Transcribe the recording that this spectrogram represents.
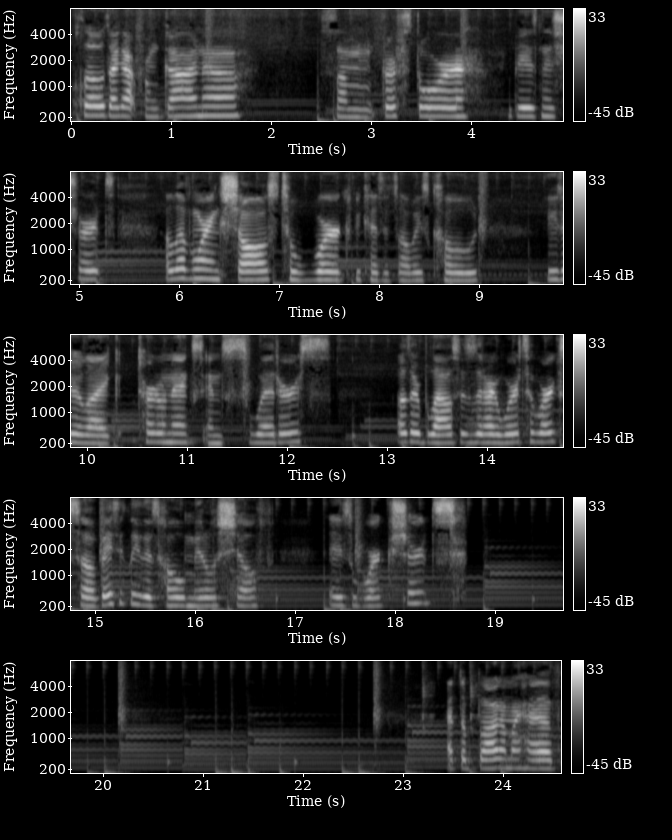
clothes I got from Ghana, some thrift store business shirts. I love wearing shawls to work because it's always cold. These are like turtlenecks and sweaters. Other blouses that I wear to work. So basically this whole middle shelf is work shirts. At the bottom I have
